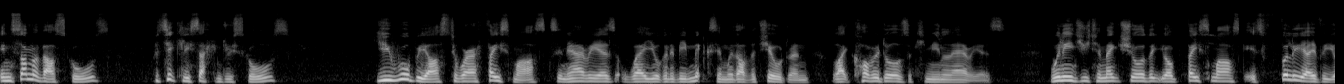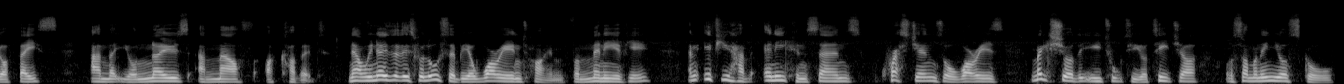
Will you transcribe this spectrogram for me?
In some of our schools, particularly secondary schools, you will be asked to wear face masks in areas where you're going to be mixing with other children, like corridors or communal areas. We need you to make sure that your face mask is fully over your face and that your nose and mouth are covered. Now we know that this will also be a worrying time for many of you and if you have any concerns, questions or worries, make sure that you talk to your teacher or someone in your school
